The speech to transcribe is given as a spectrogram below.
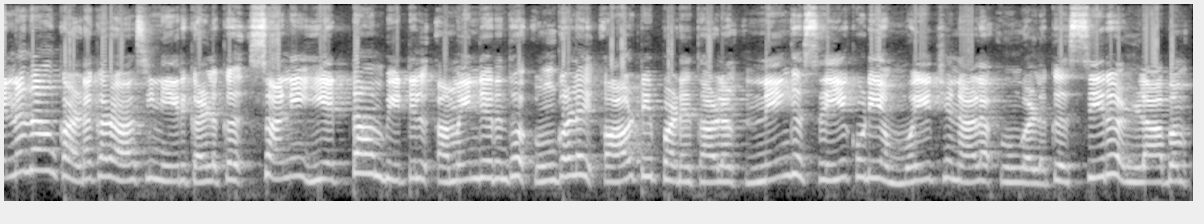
என்னதான் கடக ராசினியர்களுக்கு சனி எட்டாம் வீட்டில் அமைந்திருந்து உங்களை ஆட்டி படைத்தாலும் நீங்கள் செய்யக்கூடிய முயற்சினால உங்களுக்கு சிறு லாபம்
